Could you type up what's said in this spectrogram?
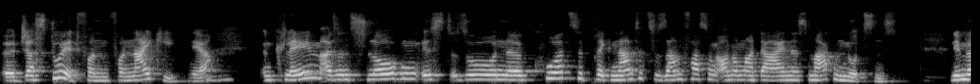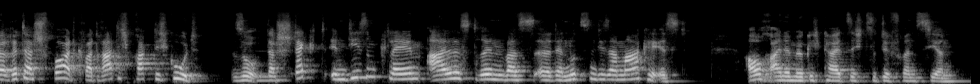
äh, Just Do It von, von Nike. Ja, mhm. Ein Claim, also ein Slogan, ist so eine kurze, prägnante Zusammenfassung auch nochmal deines Markennutzens. Nehmen wir Rittersport, quadratisch praktisch gut. So, mhm. da steckt in diesem Claim alles drin, was äh, der Nutzen dieser Marke ist. Auch mhm. eine Möglichkeit, sich zu differenzieren.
